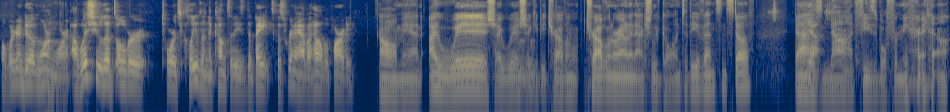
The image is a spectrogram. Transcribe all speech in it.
well, we're going to do it more and more. I wish you lived over towards Cleveland to come to these debates because we're going to have a hell of a party. Oh man, I wish, I wish mm-hmm. I could be traveling traveling around and actually going to the events and stuff. That yeah. is not feasible for me right now.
